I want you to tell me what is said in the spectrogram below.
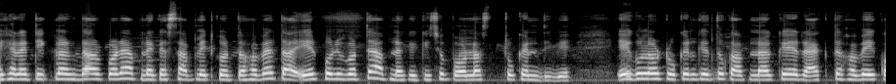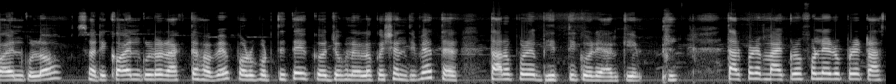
এখানে টিকমার্ক দেওয়ার পরে আপনাকে সাবমিট করতে হবে। তা এর পরিবর্তে আপনাকে কিছু বোনাস টোকেন দিবে। এগুলো টোকেন কিন্তু আপনাকে রাখতে হবে এই কয়েনগুলো সরি কয়েনগুলো রাখতে হবে। পরবর্তীতে যখন লোকেশন দিবে তার উপরে ভিত্তি করে আর কি। তারপরে মাইক্রোফোনের উপরে টাচ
